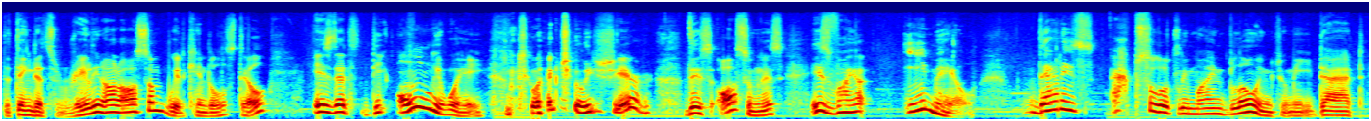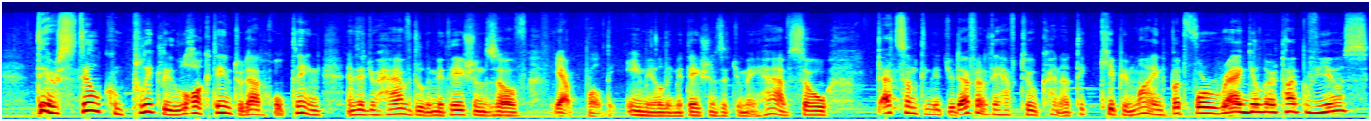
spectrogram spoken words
the thing that's really not awesome with Kindle still is that the only way to actually share this awesomeness is via email. That is absolutely mind blowing to me that they're still completely locked into that whole thing and that you have the limitations of, yeah, well, the email limitations that you may have. So that's something that you definitely have to kind of keep in mind. But for regular type of use,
